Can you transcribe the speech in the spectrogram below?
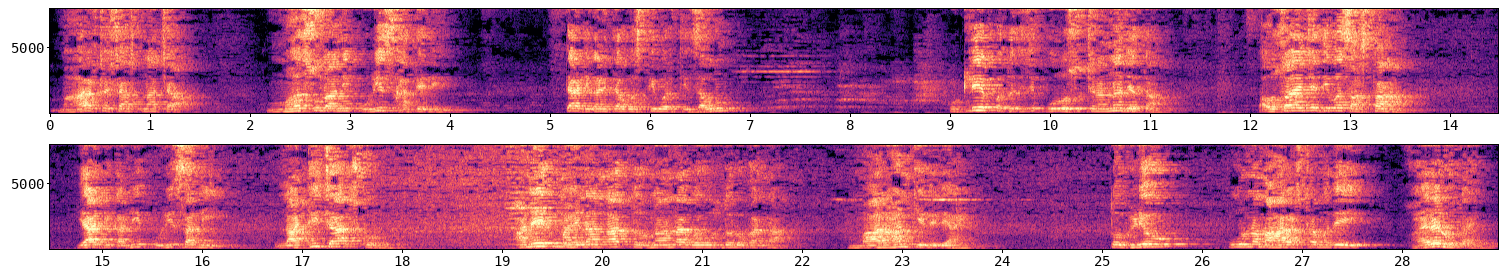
महाराष्ट्र शासनाच्या महसूल आणि पोलीस खात्याने त्या ठिकाणी त्या वस्तीवरती जाऊन कुठल्याही पद्धतीची पूर्वसूचना न देता पावसाळ्याचे दिवस असताना या ठिकाणी पोलिसांनी लाठीचार्ज करून अनेक महिलांना तरुणांना वयोवृद्ध लोकांना मारहाण केलेली आहे. तो व्हिडिओ पूर्ण महाराष्ट्रामध्ये व्हायरल होत आहे.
